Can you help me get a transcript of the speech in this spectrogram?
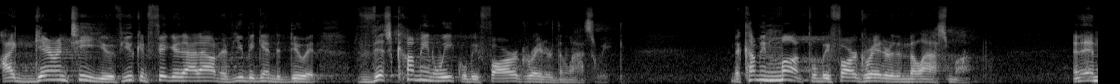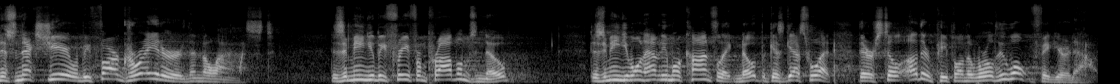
I guarantee you, if you can figure that out and if you begin to do it, this coming week will be far greater than last week. The coming month will be far greater than the last month. And, and this next year will be far greater than the last. Does it mean you'll be free from problems? Nope. Does it mean you won't have any more conflict? No, because guess what? There are still other people in the world who won't figure it out.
